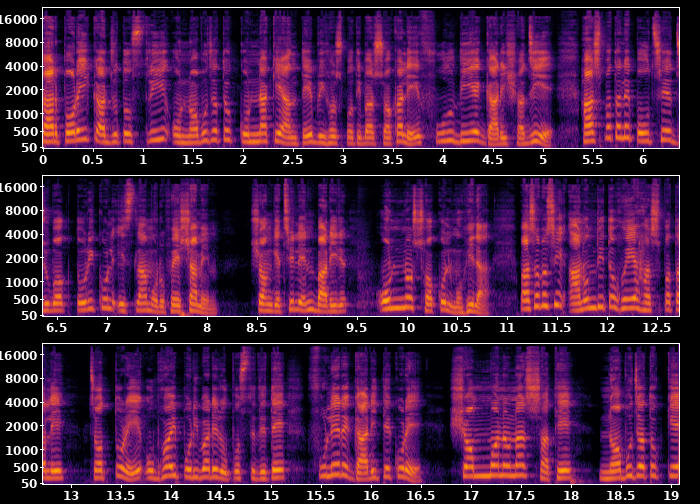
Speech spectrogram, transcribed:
তারপরেই কার্যত স্ত্রী ও নবজাতক কন্যাকে আনতে বৃহস্পতিবার সকালে ফুল দিয়ে গাড়ি সাজিয়ে হাসপাতালে পৌঁছে যুবক তরিকুল ইসলাম ওরফে শামীম। সঙ্গে ছিলেন বাড়ির অন্য সকল মহিলা। পাশাপাশি আনন্দিত হয়ে হাসপাতালে চত্বরে উভয় পরিবারের উপস্থিতিতে ফুলের গাড়িতে করে সম্মাননার সাথে নবজাতককে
